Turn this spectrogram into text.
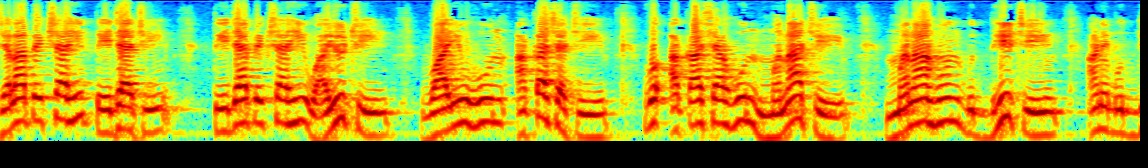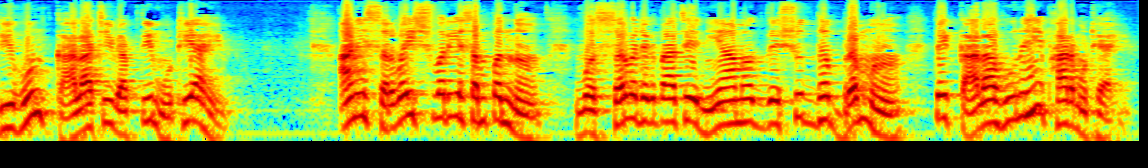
जलापेक्षाही तेजाची तेजापेक्षाही वायूची वायूहून आकाशाची व आकाशाहून मनाची मनाहून बुद्धीची आणि बुद्धीहून कालाची व्याप्ती मोठी आहे. आणि सर्वैश्वर्य संपन्न व सर्व जगताचे नियामक जे शुद्ध ब्रह्म ते कालाहूनही फार मोठे आहे.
